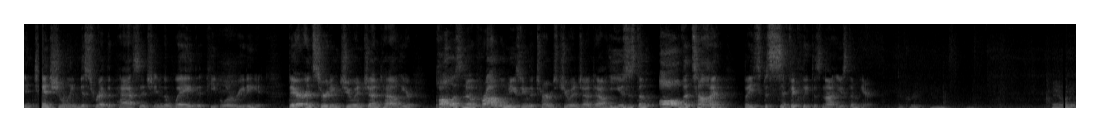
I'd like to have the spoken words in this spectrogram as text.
intentionally misread the passage in the way that people are reading it. They're inserting Jew and Gentile here. Paul has no problem using the terms Jew and Gentile. He uses them all the time, but he specifically does not use them here. Agreed. Anyone?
